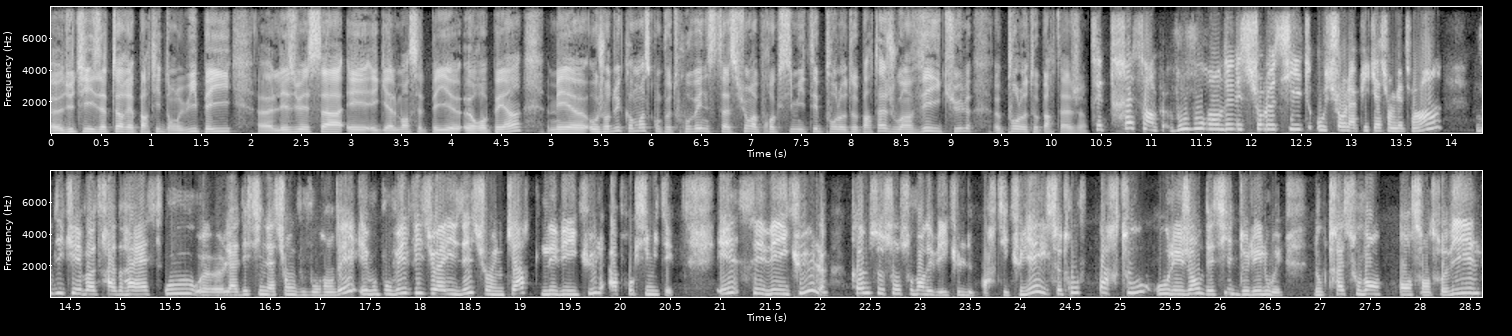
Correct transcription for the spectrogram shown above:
euh, d'utilisateurs répartis dans 8 pays, euh, les USA et également 7 pays européens. Mais aujourd'hui, comment est-ce qu'on peut trouver une station à proximité pour l'autopartage ou un véhicule pour l'autopartage? C'est très simple. Vous vous rendez sur le site ou sur l'application GetAround, vous indiquez votre adresse ou la destination où vous vous rendez et vous pouvez visualiser sur une carte les véhicules à proximité. Et c'est véhicules, comme ce sont souvent des véhicules de particuliers, ils se trouvent partout où les gens décident de les louer. Donc très souvent en centre-ville,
